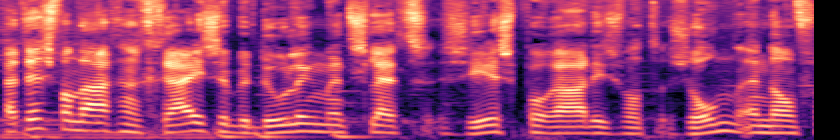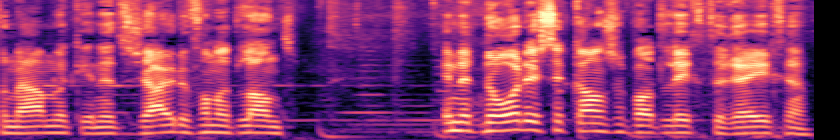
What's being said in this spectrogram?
Het is vandaag een grijze bedoeling met slechts zeer sporadisch wat zon... en dan voornamelijk in het zuiden van het land. In het noorden is de kans op wat lichte regen.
